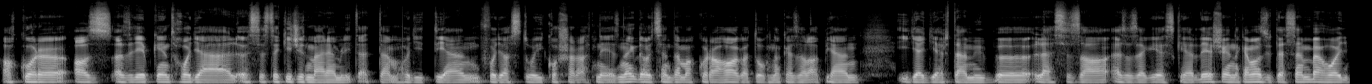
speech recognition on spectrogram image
akkor az, az egyébként hogy áll össze, ezt egy kicsit már említettem, hogy itt ilyen fogyasztói kosarat néznek, de hogy szerintem akkor a hallgatóknak ez alapján így egyértelműbb lesz ez, a, ez az egész kérdés. Én nekem az jut eszembe, hogy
